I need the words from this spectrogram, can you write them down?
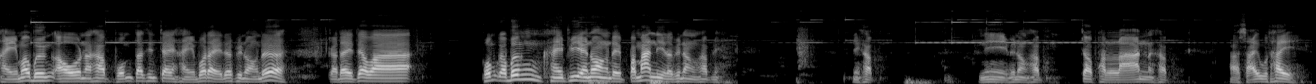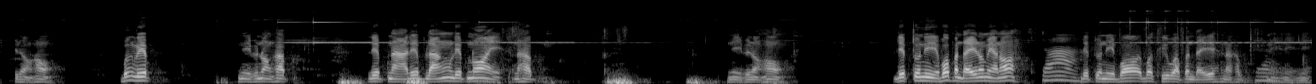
ให้มาเบิ้งเอานะครับ ผมตัดสินใจให้บ่ได้เด้อพี่น้องเด้อก็ได้แต่ว่า ผมก็เบิ้งให้พี่ให้น้องได้ประมาณนี้แหละพี่น้องครับนี่นี่ครับ นี่พี่น้องครับ เจ้าพันล้านนะครับอาสายอุทัยพี่น้องเฮาเบิ้งเล็บนี่พี่น้องครับ เล็บหน้าเล็บหลังเล็บน้อยนะครับ นี่พี่น้องเฮาเล็บตัวนี้บ่ปันไดเนาะแม่เนาะจ้า เล็บตัวนี้บ่บ่ถือว่าปันไดนะครับจ้ะ นี่นี่นี่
